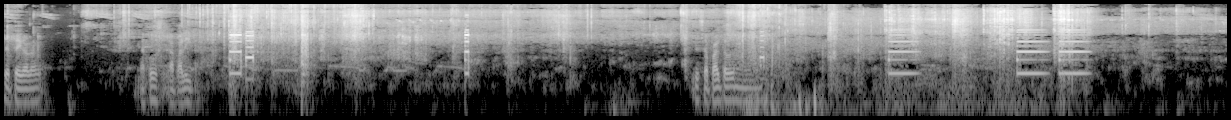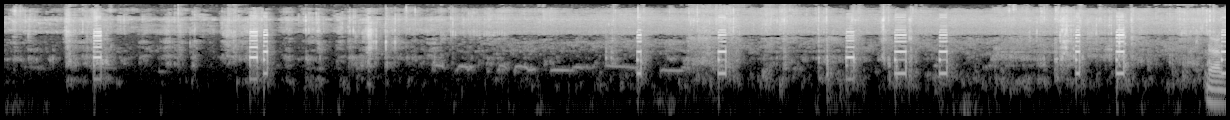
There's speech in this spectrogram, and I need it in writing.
Le pega la, la cosa, la palita. Desaparta de Dale.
